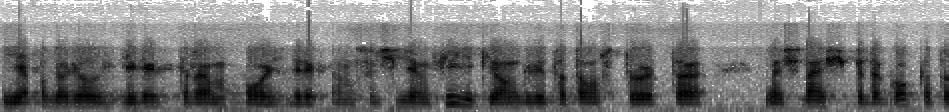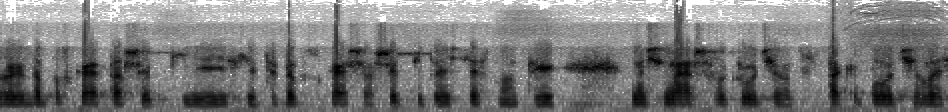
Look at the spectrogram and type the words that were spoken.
Я поговорил с директором, ой, с директором, с учителем физики, он говорит о том, что это начинающий педагог, который допускает ошибки, и если ты допускаешь ошибки, то, естественно, ты начинаешь выкручиваться. Так и получилось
